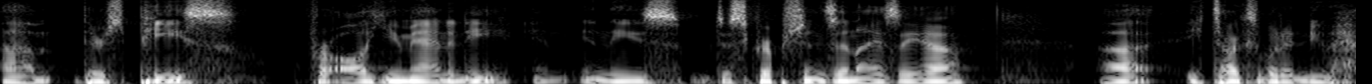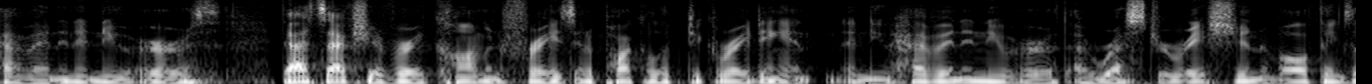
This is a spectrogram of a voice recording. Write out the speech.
um, there's peace for all humanity in, in these descriptions in Isaiah. Uh, he talks about a new heaven and a new earth. That's actually a very common phrase in apocalyptic writing and a new heaven and new earth, a restoration of all things.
